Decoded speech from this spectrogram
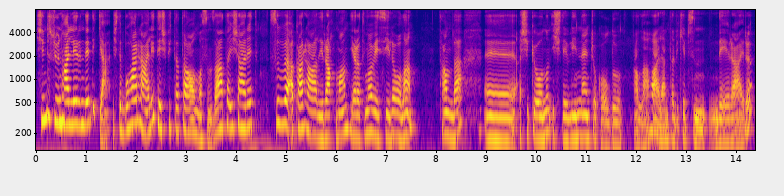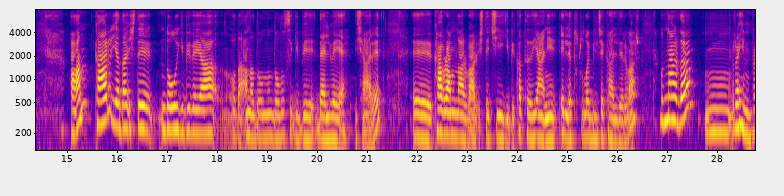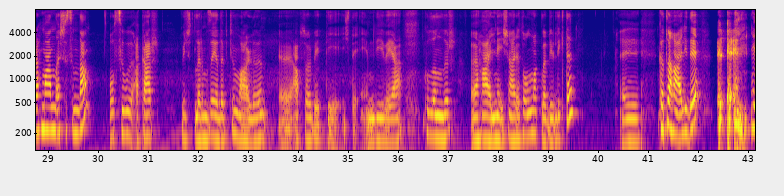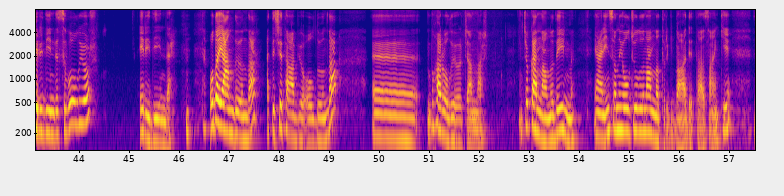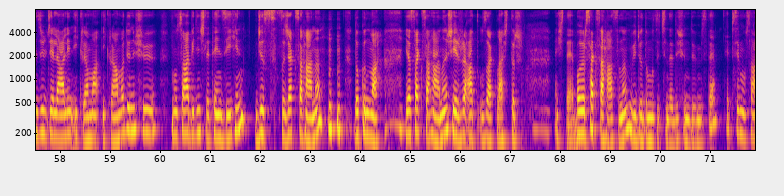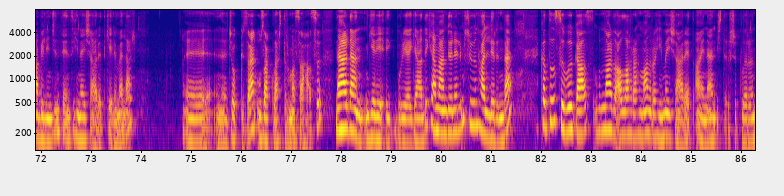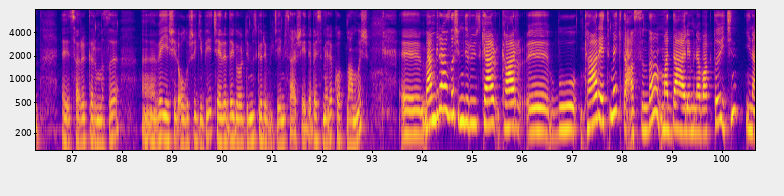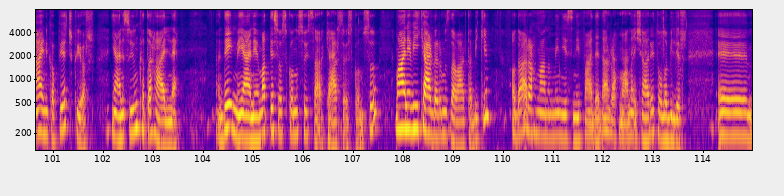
Şimdi suyun hallerini dedik ya işte buhar hali teşbih hata olmasın. Zata işaret sıvı ve akar hali Rahman yaratıma vesile olan tam da e, Aşiko'nun işlevliğinin en çok olduğu Allahu alem tabii ki hepsinin değeri ayrı. An, kar ya da işte dolu gibi veya o da Anadolu'nun dolusu gibi delveye işaret. E, kavramlar var işte çiğ gibi katı yani elle tutulabilecek halleri var. Bunlar da hmm, rahim, Rahman'ın aşısından o sıvı akar vücutlarımıza ya da bütün varlığın e, absorbe ettiği işte emdiği veya kullanılır e, haline işaret olmakla birlikte e, katı hali de eridiğinde sıvı oluyor. Eridiğinde. o da yandığında, ateşe tabi olduğunda e, buhar oluyor canlar. Çok anlamlı değil mi? Yani insanın yolculuğunu anlatır gibi adeta sanki. Zülcelal'in ikrama, ikrama dönüşü, Musa bilinçle tenzihin, cız sıcak sahanın, dokunma, yasak sahanın, şerri at uzaklaştır. İşte bağırsak sahasının vücudumuz içinde düşündüğümüzde hepsi Musa bilincin tenzihine işaret kelimeler. Ee, çok güzel uzaklaştırma sahası. Nereden geri buraya geldik? Hemen dönelim suyun hallerinden. Katı, sıvı, gaz bunlar da Allah Rahman Rahim'e işaret. Aynen işte ışıkların e, sarı, kırmızı e, ve yeşil oluşu gibi çevrede gördüğümüz, görebileceğimiz her şeyde besmele kodlanmış. E, ben biraz da şimdi rüzgar, kar, e, bu kar etmek de aslında madde alemine baktığı için yine aynı kapıya çıkıyor. Yani suyun katı haline. Değil mi? Yani madde söz konusuysa kar söz konusu. Manevi karlarımız da var tabii ki. O da Rahman'ın meniyesini ifade eden Rahman'a işaret olabilir. Ee,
